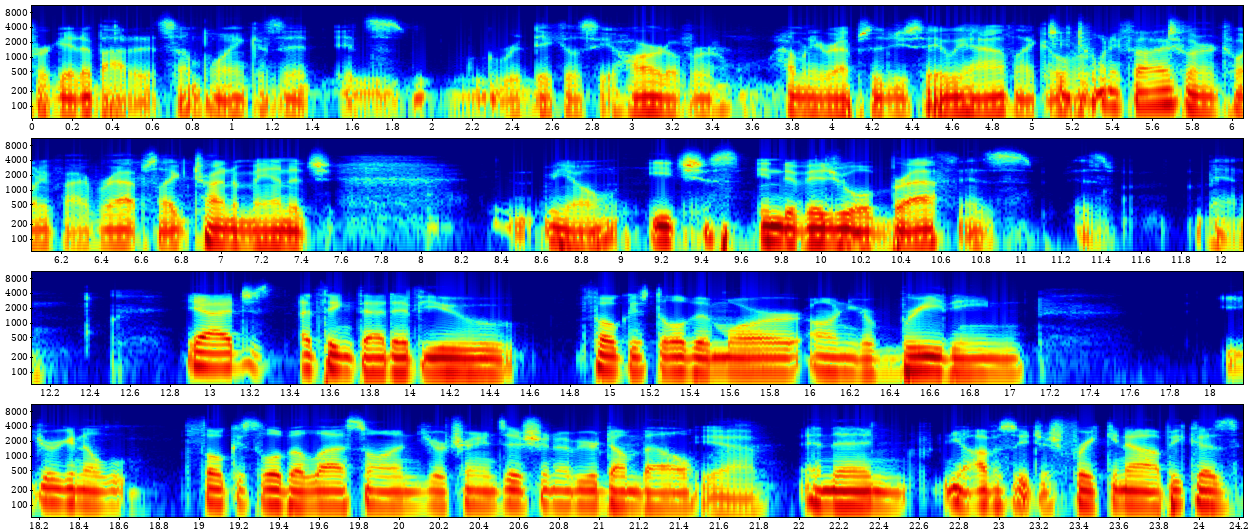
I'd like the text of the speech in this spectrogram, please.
forget about it at some point because it it's ridiculously hard over how many reps did you say we have? Like 225 225 reps like trying to manage you know each individual breath is is man. Yeah i just i think that if you focused a little bit more on your breathing you're going to focus a little bit less on your transition of your dumbbell. Yeah. And then you know obviously just freaking out because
